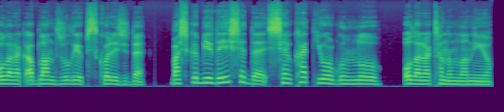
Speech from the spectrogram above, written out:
olarak adlandırılıyor psikolojide. Başka bir deyişle de şefkat yorgunluğu olarak tanımlanıyor.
